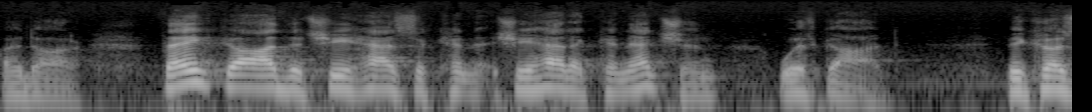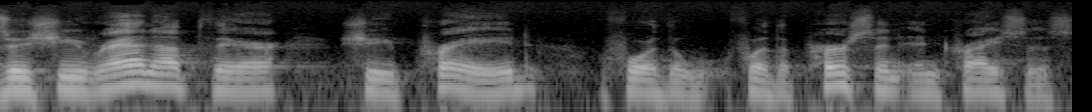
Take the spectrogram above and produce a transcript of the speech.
My daughter. Thank God that she, has a conne- she had a connection with God. Because as she ran up there, she prayed for the, for the person in crisis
